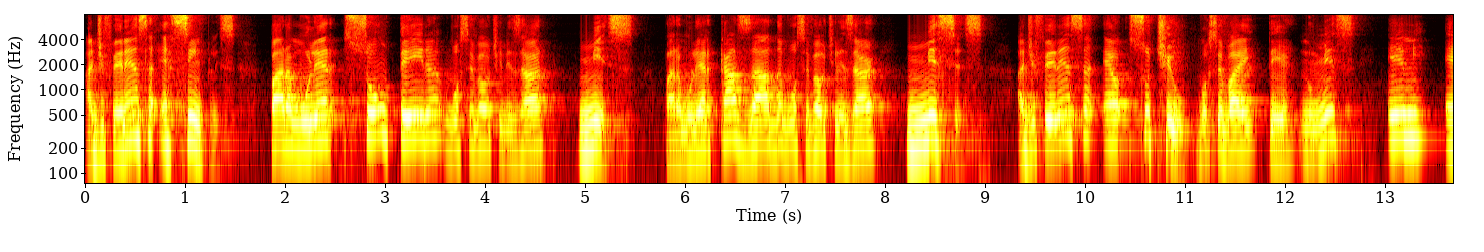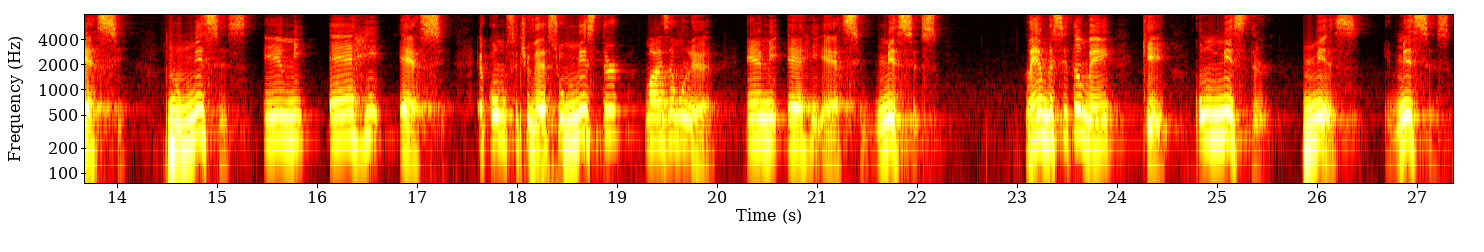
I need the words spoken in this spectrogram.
A diferença é simples. Para mulher solteira, você vai utilizar Miss. Para mulher casada, você vai utilizar Mrs. A diferença é sutil. Você vai ter no Miss MS. No Mrs. MRS. É como se tivesse o Mr. mais a mulher. MRS. Mrs. Lembre-se também que com Mr., Miss e Mrs.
